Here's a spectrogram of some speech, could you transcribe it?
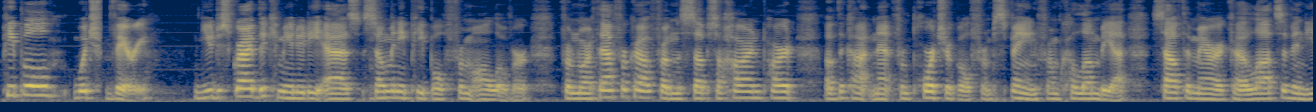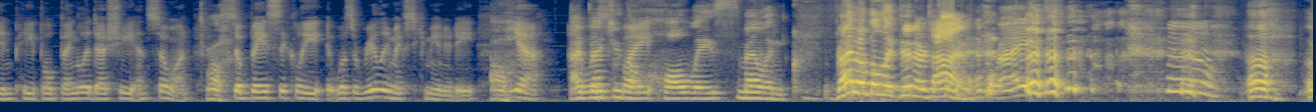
People which vary. You describe the community as so many people from all over from North Africa, from the sub Saharan part of the continent, from Portugal, from Spain, from Colombia, South America, lots of Indian people, Bangladeshi, and so on. Oh. So basically, it was a really mixed community. Oh. yeah. I, was bet you quite the hallways smell incredible at dinner time. right? Oh, Oh, oh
